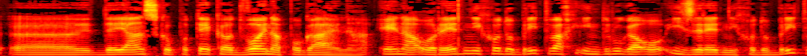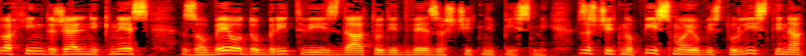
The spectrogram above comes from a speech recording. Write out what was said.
Eh, dejansko potekajo dvojna pogajanja. Ena o rednih odobritvah in druga o izrednih odobritvah in državni knes za obe odobritvi izda tudi dve zaščitni pismi. Zaščitno pismo je v bistvu listina,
